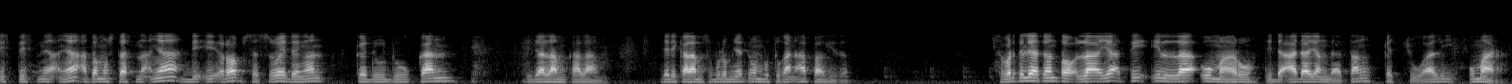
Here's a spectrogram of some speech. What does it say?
istisnanya atau mustasnanya di sesuai dengan kedudukan di dalam kalam. Jadi kalam sebelumnya itu membutuhkan apa gitu. Seperti lihat contoh la ya'ti illa Umaru, tidak ada yang datang kecuali Umar.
